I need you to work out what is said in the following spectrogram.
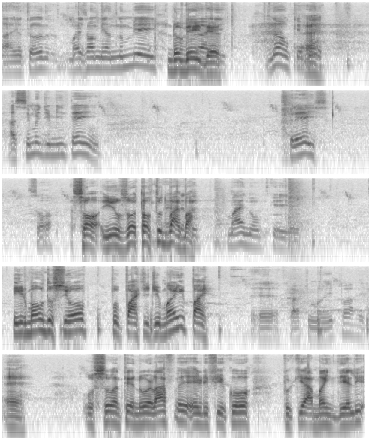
Ah, eu estou mais ou menos no meio. No meio dele? Não, quer é. ver? Acima de mim tem três só. Só? E os outros estão tudo mais baixo? Mais novo que eu. Irmão do senhor por parte de mãe e pai? É, parte de mãe e pai. É. O seu antenor lá, ele ficou, porque a mãe dele,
